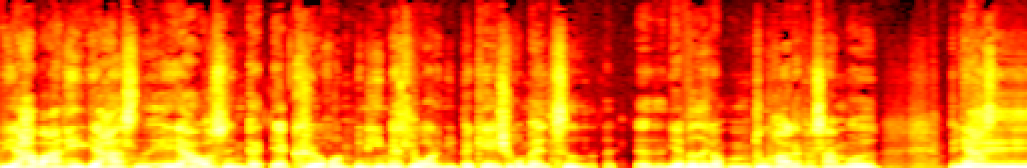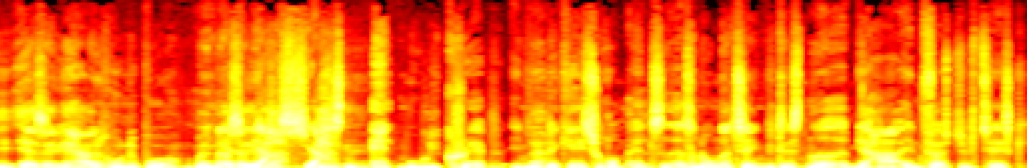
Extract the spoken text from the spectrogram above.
jeg har bare en helt, jeg har sådan, jeg har også en, der, jeg kører rundt med en hel masse lort i mit bagagerum altid. Jeg ved ikke, om du har det på samme måde. Men jeg har sådan, øh, altså, vi har et hundebur, men altså jeg, ellers... Jeg, jeg har sådan alt muligt crap i mit ja. bagagerum altid. Altså nogle af tingene, det er sådan noget, at jeg har en førstehjælpstaske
